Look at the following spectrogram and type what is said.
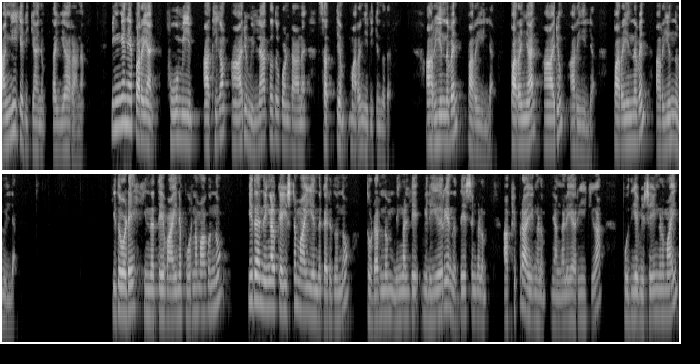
അംഗീകരിക്കാനും തയ്യാറാണ്. ഇങ്ങനെ പറയാൻ ഭൂമിയിൽ അധികം ആരുമില്ലാത്തതുകൊണ്ടാണ് സത്യം മറഞ്ഞിരിക്കുന്നത്. അറിയുന്നവൻ പറയില്ല. പറഞ്ഞാൽ ആരും അറിയില്ല. പറയുന്നവൻ അറിയുന്നുമില്ല. ഇതോടെ ഇന്നത്തെ വായന പൂർണമാകുന്നു. ഇത് നിങ്ങൾക്ക് ഇഷ്ടമായി എന്ന് കരുതുന്നു. തുടർന്നും നിങ്ങളുടെ വിലയേറിയ നിർദ്ദേശങ്ങളും അഭിപ്രായങ്ങളും ഞങ്ങളെ അറിയിക്കുക. പുതിയ വിഷയങ്ങളുമായി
